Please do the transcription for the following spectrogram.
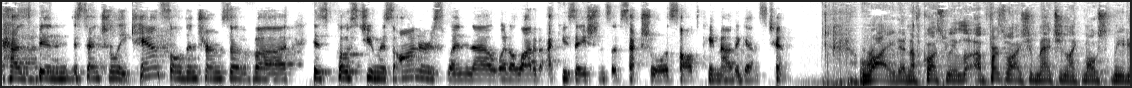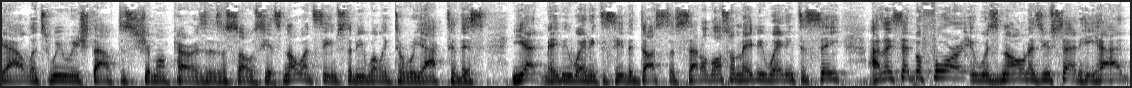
has been essentially canceled in terms of uh, his posthumous honors when uh, when a lot of accusations of sexual assault came out against him. Right, and of course, we uh, first of all, I should mention, like most media outlets, we reached out to Shimon Peres's associates. No one seems to be willing to react to this yet. Maybe waiting to see the dust have settled. Also, maybe waiting to see. As I said before, it was known, as you said, he had,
